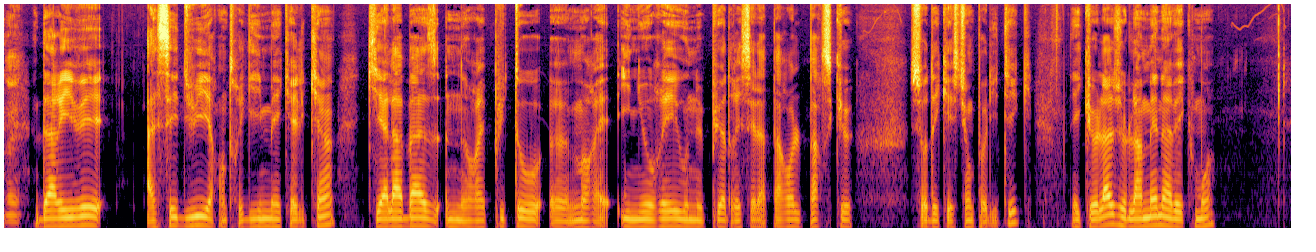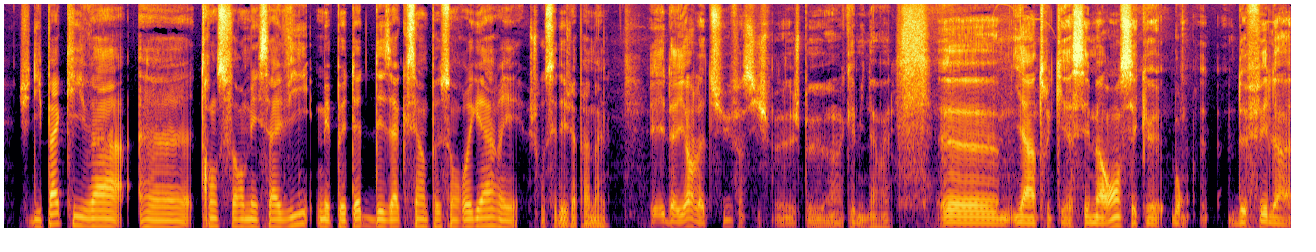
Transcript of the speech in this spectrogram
Ouais. d'arriver à séduire entre guillemets quelqu'un qui à la base n'aurait plutôt euh, m'aurait ignoré ou ne pu adresser la parole parce que sur des questions politiques et que là je l'amène avec moi. Je dis pas qu'il va euh, transformer sa vie, mais peut-être désaxer un peu son regard et je trouve c'est déjà pas mal. Et d'ailleurs là-dessus, enfin si je peux, hein, ouais. Euh, il y a un truc qui est assez marrant, c'est que bon, de fait la,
